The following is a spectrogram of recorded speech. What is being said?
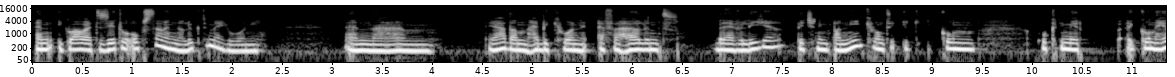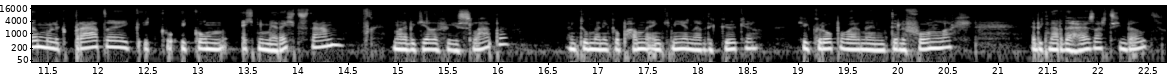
En ik wou uit de zetel opstaan en dat lukte mij gewoon niet. En um, ja, dan heb ik gewoon even huilend blijven liggen, een beetje in paniek, want ik, ik kon ook niet meer ik kon heel moeilijk praten. Ik, ik, ik kon echt niet meer recht staan. Dan heb ik heel even geslapen. En toen ben ik op handen en knieën naar de keuken gekropen waar mijn telefoon lag. Heb ik naar de huisarts gebeld.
